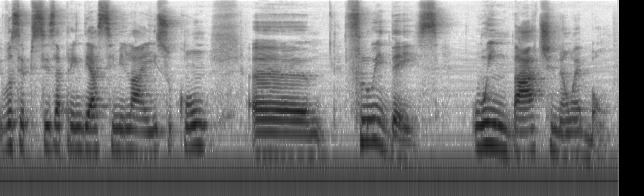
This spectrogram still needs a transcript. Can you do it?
e você precisa aprender a assimilar isso com uh, fluidez. O embate não é bom.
